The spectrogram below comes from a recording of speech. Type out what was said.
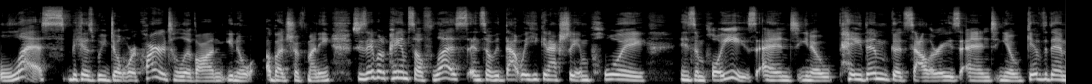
less because we don't require to live on you know a bunch of money. So he's able to pay himself less. And so that way he can actually employ his employees and you know pay them good salaries and you know give them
